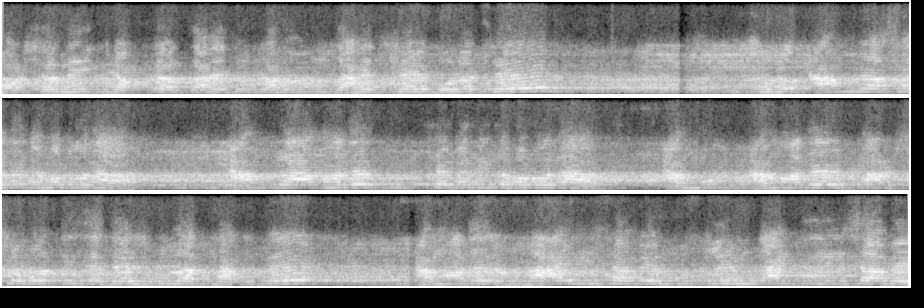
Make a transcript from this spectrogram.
দার্শনিক ডক্টর জাহেদুর রহমান জাহেদ সাহেব বলেছেন, শুধু আমরা স্বাধীন হব না, আমরা আমাদের দুঃখে ব্যতীত হব না। আমাদের পার্শ্ববর্তী যে দেশগুলো থাকবে আমাদের ভাই হিসাবে, মুসলিম কান্ট্রি হিসাবে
